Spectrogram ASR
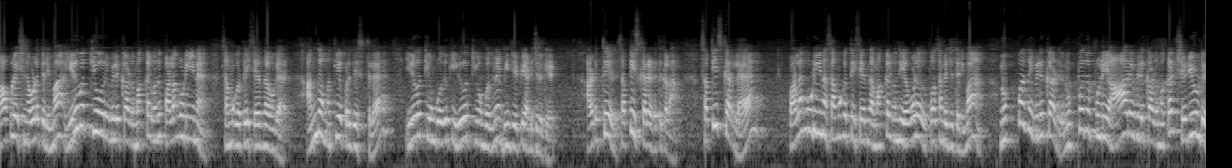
பாப்புலேஷன் எவ்வளோ தெரியுமா? இருபத்தி ஒரு விழுக்காடு மக்கள் வந்து பழங்குடியின சமூகத்தை சேர்ந்தவங்க. அந்த மத்திய பிரதேசத்தில் இருபத்தி ஒம்போதுக்கு இருபத்தி ஒம்போதுமே பிஜேபி அடிச்சிருக்கு. அடுத்து சத்தீஸ்கரை எடுத்துக்கலாம். சத்தீஸ்கரில் பழங்குடியின சமூகத்தை சேர்ந்த மக்கள் வந்து எவ்வளவு பர்சன்டேஜ் தெரியுமா? முப்பது விழுக்காடு முப்பது புள்ளி ஆறு விழுக்காடு மக்கள் ஷெட்யூல்டு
